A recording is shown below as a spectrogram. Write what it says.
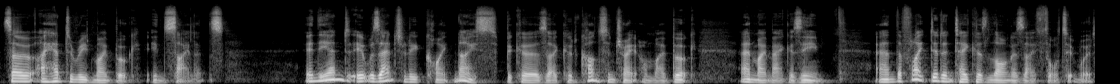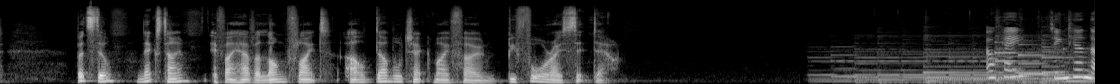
so I had to read my book in silence. In the end, it was actually quite nice because I could concentrate on my book and my magazine, and the flight didn't take as long as I thought it would. But still, next time, if I have a long flight, I'll double check my phone before I sit down. OK，今天的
